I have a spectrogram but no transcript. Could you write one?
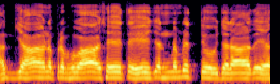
अज्ञान प्रभुवाशेते जन्म मृत्यु जरादय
